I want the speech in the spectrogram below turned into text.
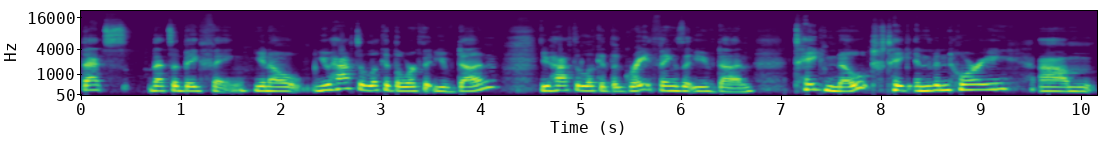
that's that's a big thing. You know you have to look at the work that you've done. You have to look at the great things that you've done. Take note take inventory um,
